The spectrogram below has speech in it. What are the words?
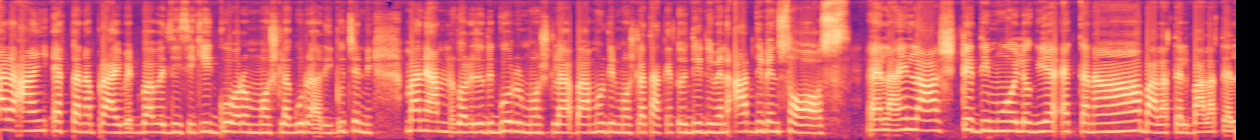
আর আই একখানা প্রাইভেট ভাবে দিছি কি গরম মশলা গুঁড়া আরি বুঝছেন নি? মানে আপনার ঘরে যদি গরুর মশলা বা মুরগির মশলা থাকে তো দিয়ে দিবেন আর দিবেন সস। এলাই লাস্টে দিমু হইল গিয়ে একখানা বালা তেল বালা তেল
